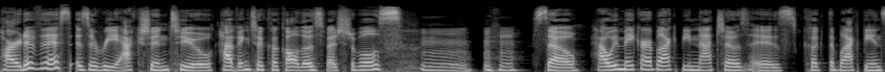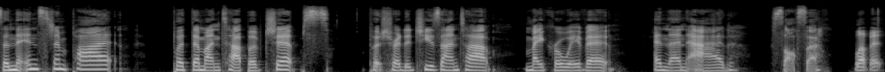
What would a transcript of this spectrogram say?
part of this is a reaction to having to cook all those vegetables. Mm, hmm So, how we make our black bean nachos is cook the black beans in the instant pot, put them on top of chips, put shredded cheese on top, microwave it, and then add salsa. Love it.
